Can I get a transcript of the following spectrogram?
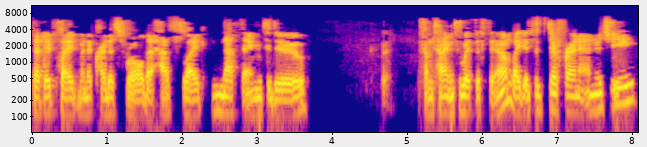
that they played when the credits roll that has like nothing to do sometimes with the film. Like it's a different energy.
